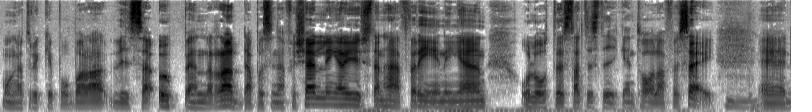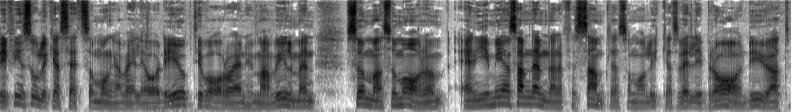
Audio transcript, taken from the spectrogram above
Många trycker på att bara visa upp en radda på sina försäljningar i just den här föreningen och låter statistiken tala för sig. Mm. Eh, det finns olika sätt som många väljer och det är upp till var och en hur man vill. Men summa summarum, en gemensam nämnare för samtliga som har lyckats väldigt bra, det är ju att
